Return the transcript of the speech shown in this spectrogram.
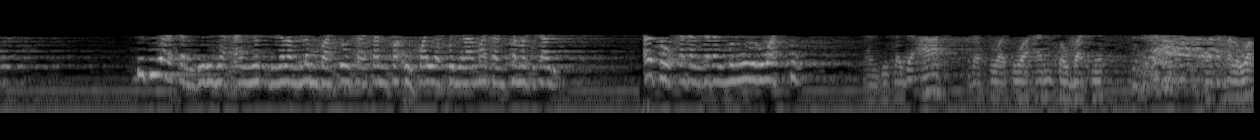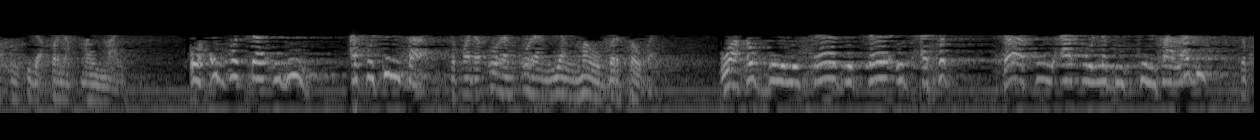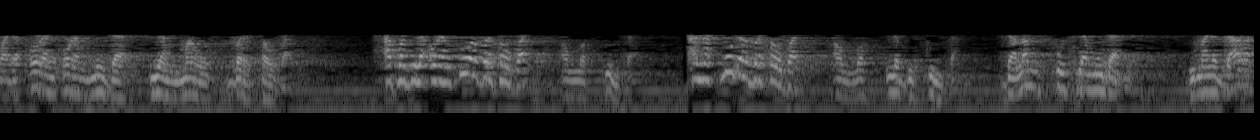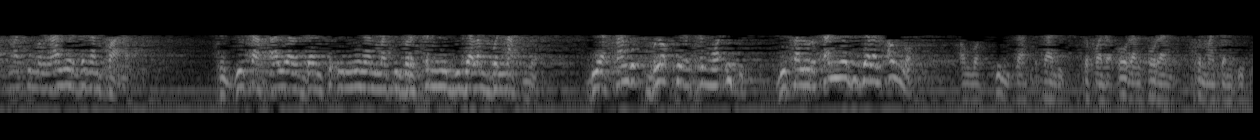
Dibiarkan dirinya hanyut di dalam lembah dosa tanpa upaya penyelamatan sama sekali. Atau kadang-kadang mengulur waktu. Nanti saja ah, ada tua-tuaan tobatnya. Padahal waktu tidak pernah main-main. Uhibbut ta'idin. Aku cinta kepada orang-orang yang mau bertobat. Wa hubbi lisabit taib asad. Tapi aku lebih cinta lagi kepada orang-orang muda yang mau bertobat. Apabila orang tua bertobat, Allah cinta. Anak muda bertobat, Allah lebih cinta. Dalam usia mudanya, di mana darah masih mengalir dengan panas, Sejuta khayal dan keinginan masih bersemi di dalam benaknya. Dia sanggup blokir semua itu. Disalurkannya di jalan Allah. Allah cinta sekali kepada orang-orang semacam itu.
